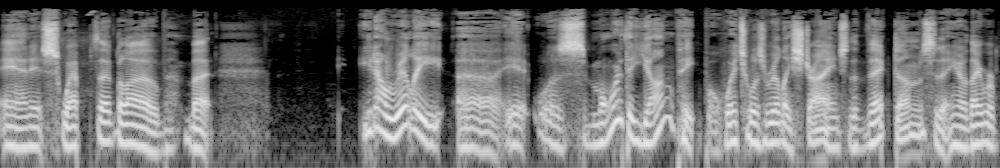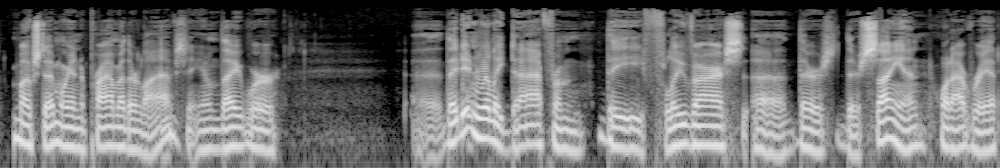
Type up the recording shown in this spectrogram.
and it swept the globe. But you know, really, uh, it was more the young people, which was really strange. The victims, you know, they were most of them were in the prime of their lives. You know, they were. Uh, they didn't really die from the flu virus. Uh, they're they're saying what I've read,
